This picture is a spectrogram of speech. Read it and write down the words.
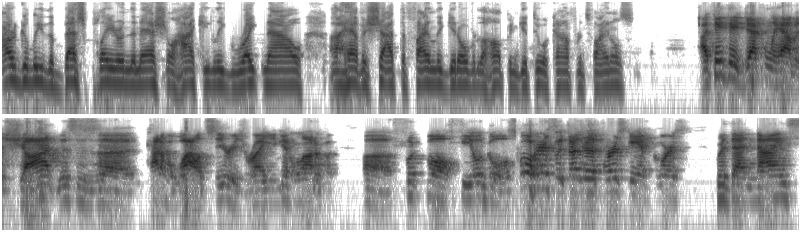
arguably the best player in the National Hockey League right now, uh, have a shot to finally get over the hump and get to a conference finals? I think they definitely have a shot. This is uh, kind of a wild series, right? You get a lot of uh, football field goals. Of course, especially the first game, of course, with that 9 6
